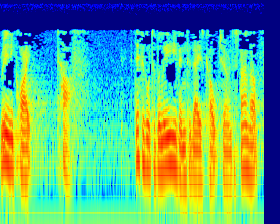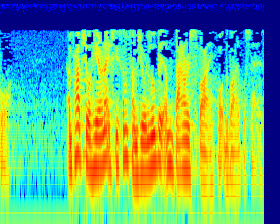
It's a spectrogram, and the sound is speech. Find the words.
really quite tough. It's difficult to believe in today's culture and to stand up for. And perhaps you're here and actually sometimes you're a little bit embarrassed by what the Bible says.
